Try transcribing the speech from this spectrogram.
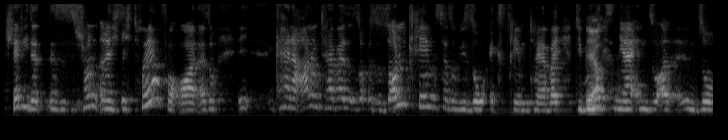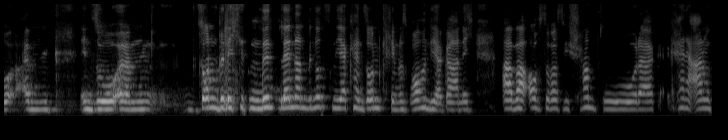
Steffi, das, das ist schon richtig teuer vor Ort. Also ich, keine Ahnung, teilweise so, Sonnencreme ist ja sowieso extrem teuer, weil die benutzen ja, ja in so, in so, ähm, in so ähm, sonnenbelichteten Ländern benutzen die ja kein Sonnencreme, das brauchen die ja gar nicht. Aber auch sowas wie Shampoo oder keine Ahnung.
